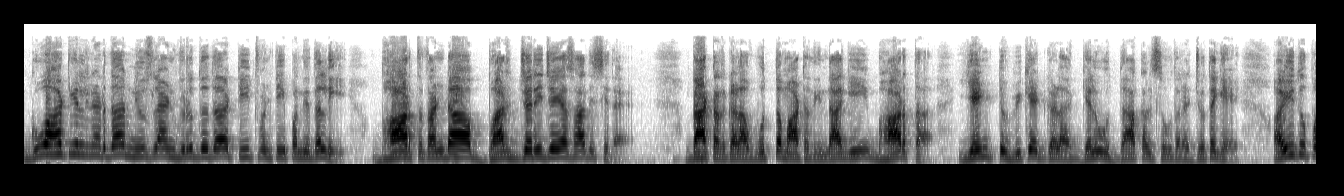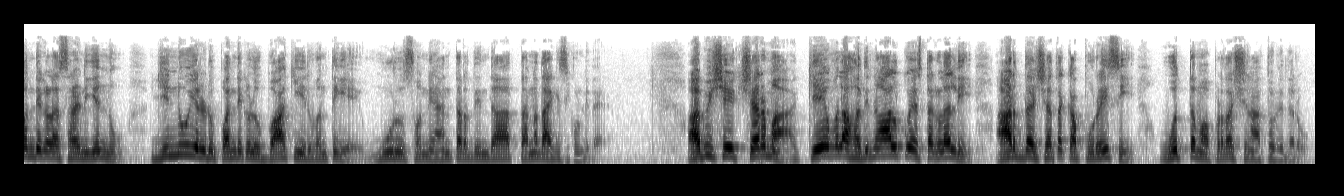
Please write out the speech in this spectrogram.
ಗುವಾಹಟಿಯಲ್ಲಿ ನಡೆದ ನ್ಯೂಜಿಲೆಂಡ್ ವಿರುದ್ಧದ ಟಿ ಟ್ವೆಂಟಿ ಪಂದ್ಯದಲ್ಲಿ ಭಾರತ ತಂಡ ಭರ್ಜರಿ ಜಯ ಸಾಧಿಸಿದೆ. ಬ್ಯಾಟರ್ಗಳ ಉತ್ತಮ ಆಟದಿಂದಾಗಿ ಭಾರತ ಎಂಟು ವಿಕೆಟ್ಗಳ ಗೆಲುವು ದಾಖಲಿಸುವುದರ ಜೊತೆಗೆ ಐದು ಪಂದ್ಯಗಳ ಸರಣಿಯನ್ನು ಇನ್ನೂ ಎರಡು ಪಂದ್ಯಗಳು ಬಾಕಿ ಇರುವಂತೆಯೇ ಮೂರು ಸೊನ್ನೆ ಅಂತರದಿಂದ ತನ್ನದಾಗಿಸಿಕೊಂಡಿದೆ. ಅಭಿಷೇಕ್ ಶರ್ಮಾ ಕೇವಲ ಹದಿನಾಲ್ಕು ಎಸೆತಗಳಲ್ಲಿ ಅರ್ಧ ಶತಕ ಪೂರೈಸಿ ಉತ್ತಮ ಪ್ರದರ್ಶನ ತೋರಿದರು.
